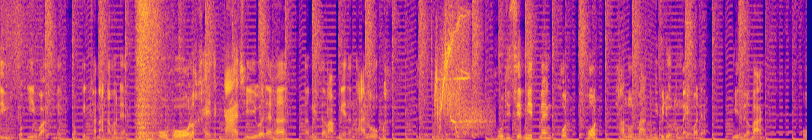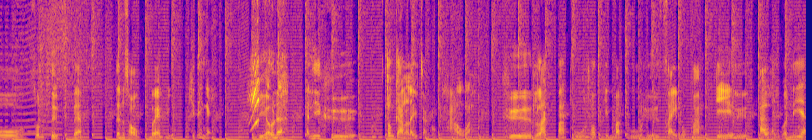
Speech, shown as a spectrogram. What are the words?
ริงๆโตอี้วะทำไมต้องเป็นขนาดนั้นวะเนี่ยโอ้โห แล้วใครจะกล้าฉี่วะเนี่ยฮะทั้งมีตลับเมตรทั้งถ่ายรูปโอ้โหที่เสียบมีดแม่งโคตรโหดทารุณมากแล้วมีประโยชน์ตรงไหนวะเนี่ยมีดเหลือบาน โอ้ส้นตึกแบบ ดโนเสาร์แบกอยู่คิดได้ไง เดี๋ยวนะ อันนี้คือต้องการอะไรจากรองเท้าอะ คือรักปลาทูชอบกินปลาทูหรือใส่เพราะความเก๋หรืออะไรวะเนี่ย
